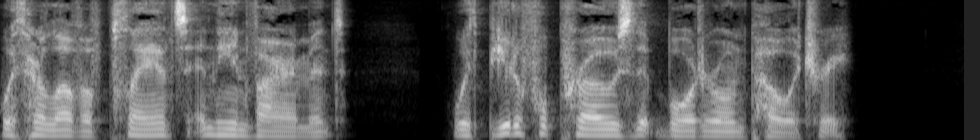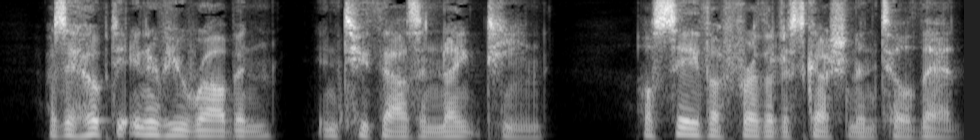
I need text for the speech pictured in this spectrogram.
with her love of plants and the environment with beautiful prose that border on poetry. As I hope to interview Robin in 2019, I'll save a further discussion until then.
